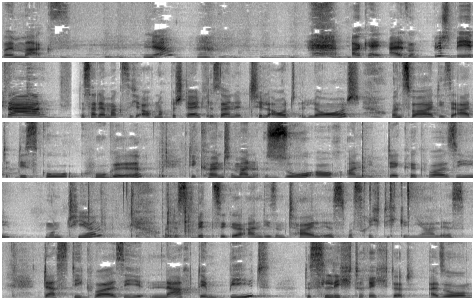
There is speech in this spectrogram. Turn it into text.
Bei Max. Ne? Okay, also bis später. Das hat der Max sich auch noch bestellt für seine Chill-Out-Lounge. Und zwar diese Art Disco-Kugel. Die könnte man so auch an die Decke quasi montieren. Und das Witzige an diesem Teil ist, was richtig genial ist, dass die quasi nach dem Beat das Licht richtet. Also,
